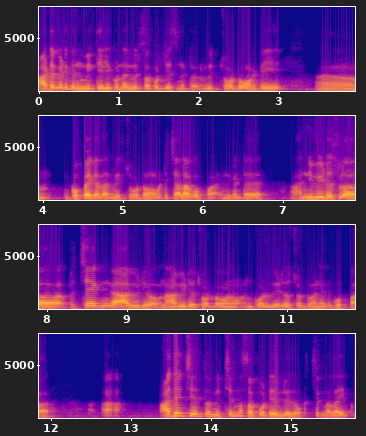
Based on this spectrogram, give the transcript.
ఆటోమేటిక్గా మీకు తెలియకుండా మీరు సపోర్ట్ చేసినట్టు. మీరు చూడడం ఒకటి గొప్పే కదా. మీరు చూడడం ఒకటి చాలా గొప్ప. ఎందుకంటే అన్ని వీడియోస్లో ప్రత్యేకంగా ఆ వీడియో నా వీడియో చూడడం ఇంకోటి వీడియో చూడడం అనేది గొప్ప. అదే చేత్తో మీరు చిన్న సపోర్ట్ ఏం లేదు. ఒక చిన్న లైక్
